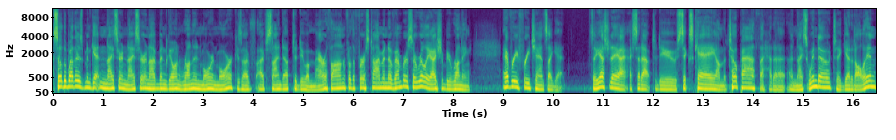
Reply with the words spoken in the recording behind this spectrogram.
So the weather's been getting nicer and nicer, and I've been going running more and more because I've I've signed up to do a marathon for the first time in November. So really, I should be running every free chance I get. So yesterday, I, I set out to do 6K on the towpath. I had a, a nice window to get it all in,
